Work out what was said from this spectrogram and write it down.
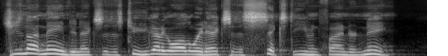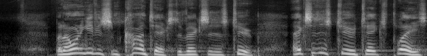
She's not named in Exodus 2. You got to go all the way to Exodus 6 to even find her name. But I want to give you some context of Exodus 2. Exodus 2 takes place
